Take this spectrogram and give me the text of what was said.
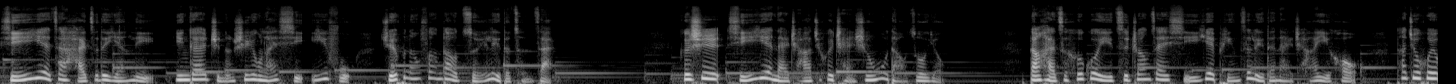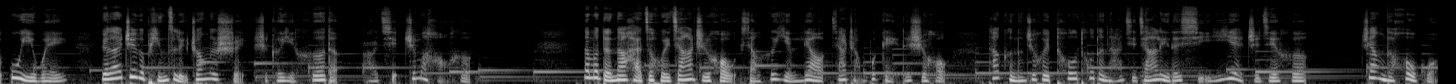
洗衣液在孩子的眼里。应该只能是用来洗衣服，绝不能放到嘴里的存在。可是洗衣液奶茶就会产生误导作用。当孩子喝过一次装在洗衣液瓶子里的奶茶以后，他就会误以为原来这个瓶子里装的水是可以喝的，而且这么好喝。那么等到孩子回家之后想喝饮料，家长不给的时候，他可能就会偷偷的拿起家里的洗衣液直接喝，这样的后果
